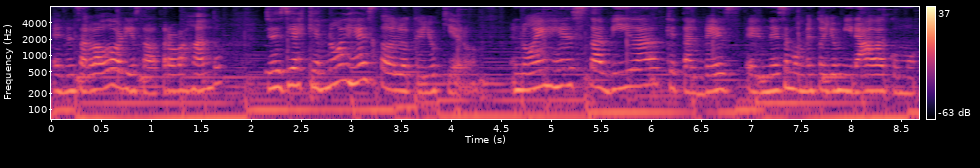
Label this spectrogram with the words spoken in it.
en el Salvador y estaba trabajando. Yo decía, es que no es esto lo que yo quiero. No es esta vida que tal vez en ese momento yo miraba como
